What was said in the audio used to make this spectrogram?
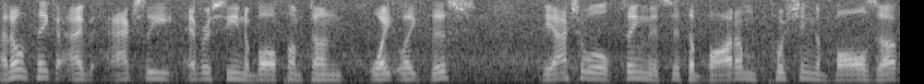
I don't think I've actually ever seen a ball pump done quite like this. The actual thing that's at the bottom pushing the balls up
